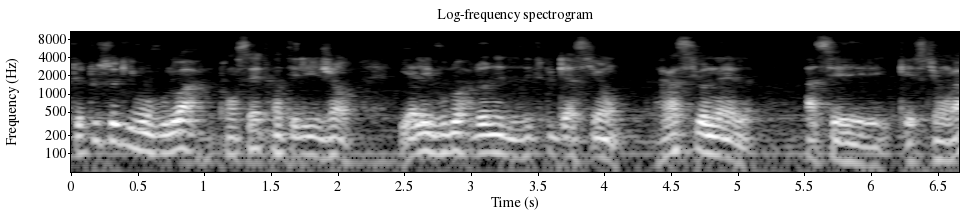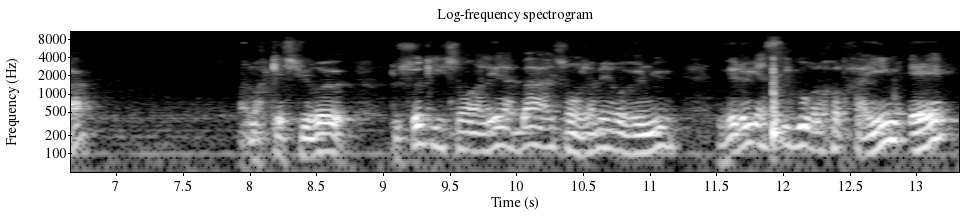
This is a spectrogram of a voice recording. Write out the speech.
que tous ceux qui vont vouloir penser être intelligents et aller vouloir donner des explications rationnelles à ces questions-là, marqué sur eux, tous ceux qui sont allés là-bas, ils sont jamais revenus, et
